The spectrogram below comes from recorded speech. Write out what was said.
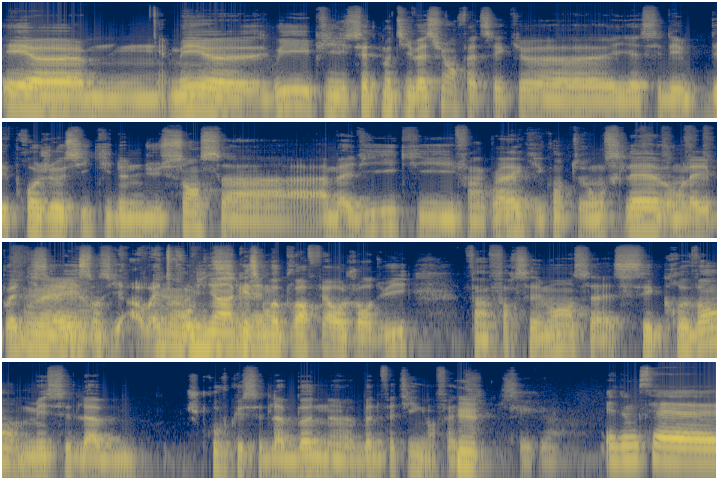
Et euh, mais euh, oui, et puis cette motivation en fait, c'est que euh, c'est des, des, projets aussi qui donnent du sens à, à ma vie, qui, enfin voilà, qui quand on se lève, on a les poils qui ouais, on se dit ah ouais trop bien, qu'est-ce qu'on va pouvoir faire aujourd'hui? Enfin forcément, c'est crevant, mais c'est de la, je trouve que c'est de la bonne bonne fatigue en fait. Mm. Et donc ça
